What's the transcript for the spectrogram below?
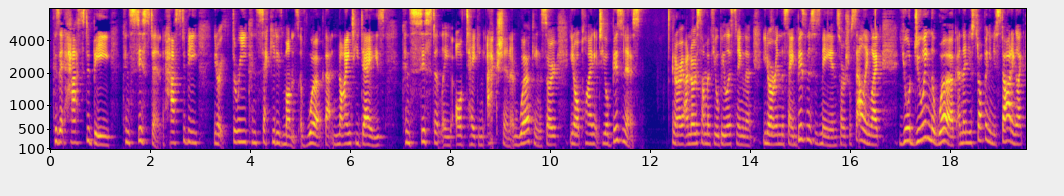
because it has to be consistent. It has to be, you know, three consecutive months of work, that 90 days consistently of taking action and working. So, you know, applying it to your business, you know, I know some of you'll be listening that, you know, are in the same business as me in social selling. Like, you're doing the work and then you're stopping and you're starting. Like,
